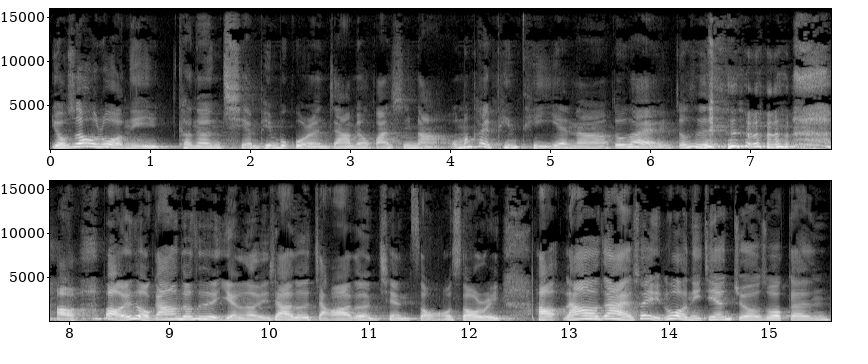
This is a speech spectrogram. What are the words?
有时候如果你可能钱拼不过人家，没有关系嘛，我们可以拼体验啊，对不对？就是，好，不好意思，我刚刚就是演了一下，就是讲话都很欠揍哦，sorry。好，然后再，所以如果你今天觉得说跟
